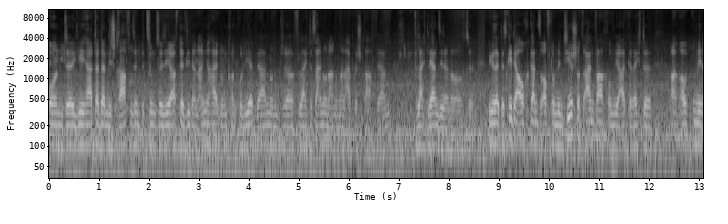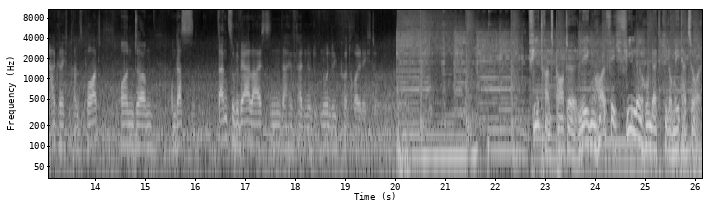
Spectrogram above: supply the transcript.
Und äh, je härter dann die Strafen sind, beziehungsweise je öfter sie dann angehalten und kontrolliert werden und äh, vielleicht das eine oder andere Mal abgestraft werden, vielleicht lernen sie dann auch. Wie gesagt, es geht ja auch ganz oft um den Tierschutz einfach, um, die artgerechte, äh, um den artgerechten Transport. Und ähm, um das dann zu gewährleisten, da hilft halt nur, die Kontrolldichte. Viehtransporte legen häufig viele hundert Kilometer zurück.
